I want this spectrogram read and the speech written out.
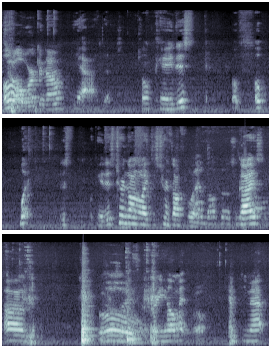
oh. it all working now? Yeah. it. Okay, this. Oh, oh, what? This. Okay, this turns on the light. This turns off the light. I light. love those. Guys, meatballs. um. Oh, ready helmet, empty map.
